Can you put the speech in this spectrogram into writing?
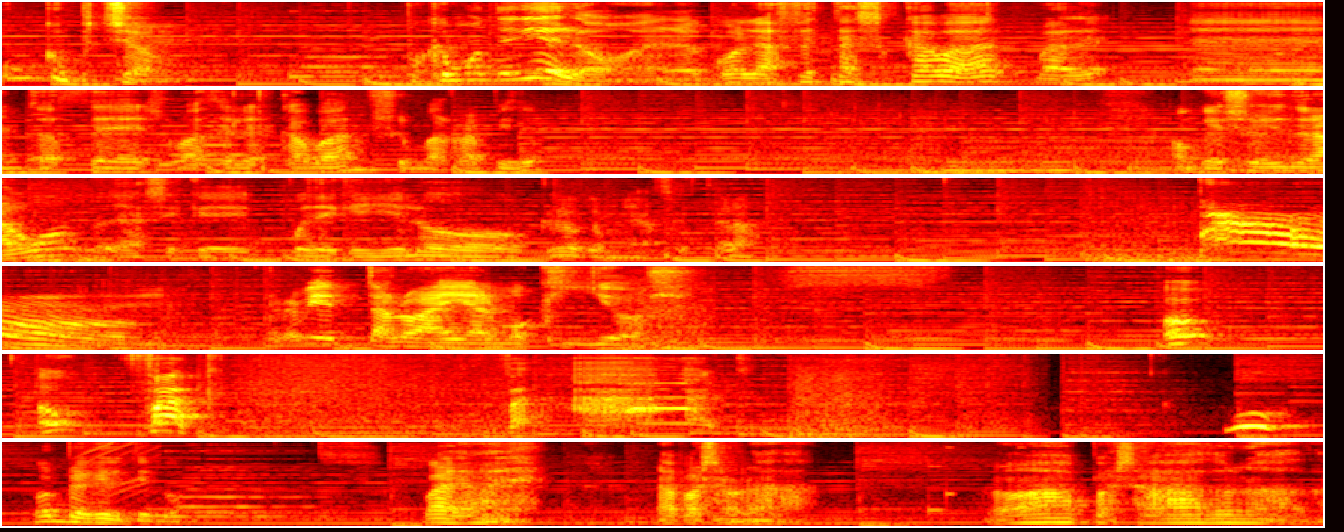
Un Cupcham. Pokémon de hielo, en el cual le afecta excavar, ¿vale? Eh, entonces va a hacer excavar, soy más rápido. Aunque soy dragón, así que puede que hielo creo que me afectará. ¡Bum! ¡Reviéntalo ahí al moquillos! ¡Oh! ¡Oh! ¡Fuck! Golpe crítico. Vale, vale. No ha pasado nada. No ha pasado nada.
